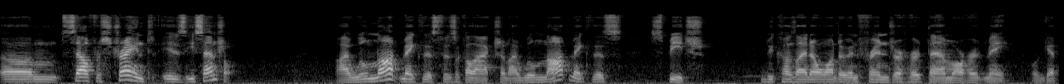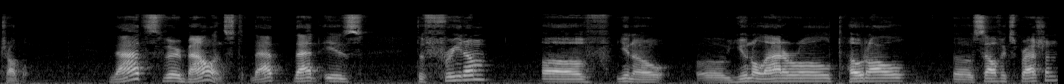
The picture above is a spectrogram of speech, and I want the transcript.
um, self restraint is essential I will not make this physical action. I will not make this speech because I don't want to infringe or hurt them or hurt me or get trouble. That's very balanced. That that is the freedom of you know uh, unilateral, total uh, self-expression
